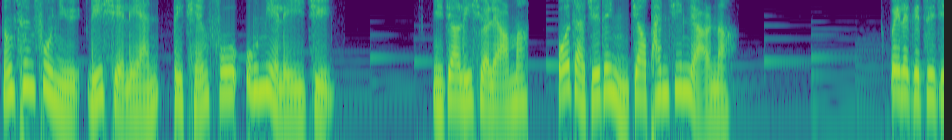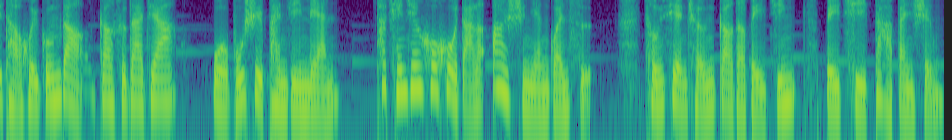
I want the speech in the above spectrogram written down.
农村妇女李雪莲被前夫污蔑了一句：“你叫李雪莲吗？”我咋觉得你叫潘金莲呢？为了给自己讨回公道，告诉大家我不是潘金莲。她前前后后打了二十年官司，从县城告到北京，悲泣大半生，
